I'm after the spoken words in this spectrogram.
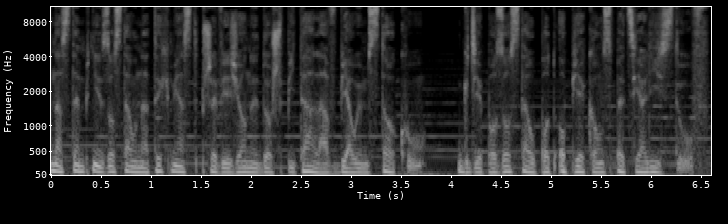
Następnie został natychmiast przewieziony do szpitala w Białymstoku, gdzie pozostał pod opieką specjalistów.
